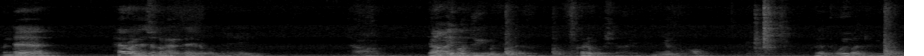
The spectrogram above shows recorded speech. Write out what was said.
근데 회로 해석을 할 때 여러분들이 자 양의 반죽이 문제를 입력으로. 그래서 도의 반죽이고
